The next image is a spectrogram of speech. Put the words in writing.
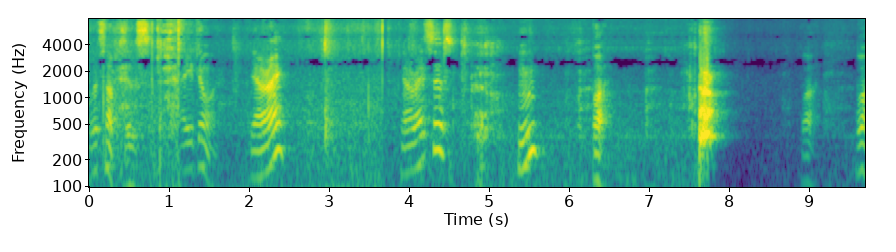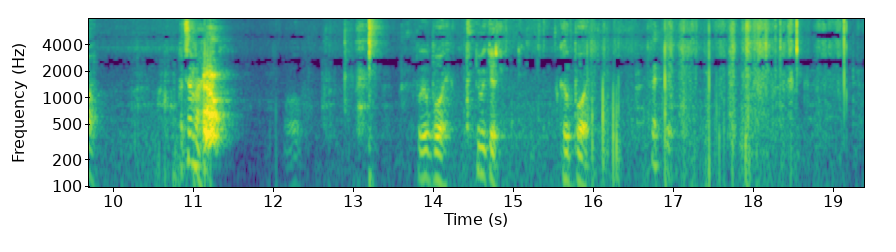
What's up, Zeus? How you doing? You all right? You all right, Zeus? Hmm? What? What? What? What's in my? Whoa. Good boy. Give me a kiss. Good boy.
